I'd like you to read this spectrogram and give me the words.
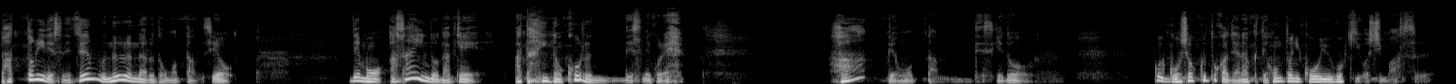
パッと見ですね、全部ヌルになると思ったんですよ。でも、アサインドだけ値残るんですね、これ。はって思ったんですけど、これ誤色とかじゃなくて本当にこういう動きをします。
